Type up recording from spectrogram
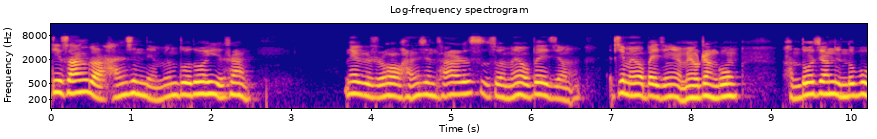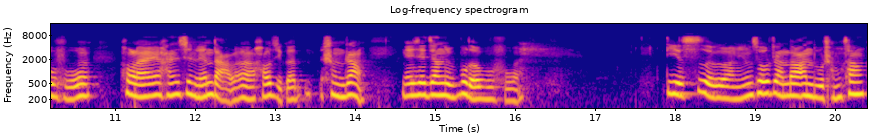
第三个，韩信点兵多多益善。那个时候，韩信才二十四岁，没有背景，既没有背景，也没有战功，很多将军都不服。后来，韩信连打了好几个胜仗，那些将军不得不服。第四个，明修栈道，暗度陈仓。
